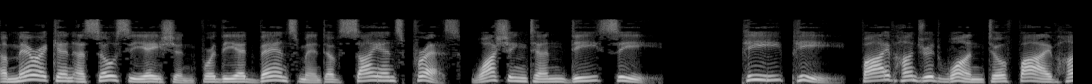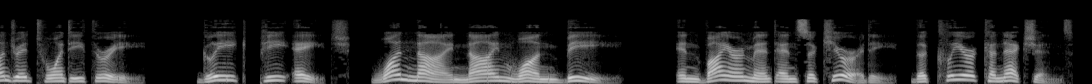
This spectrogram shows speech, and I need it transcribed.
American Association for the Advancement of Science Press, Washington, D.C. pp. 501–523. Gleick, P.H. 1991b. Environment and Security, The Clear Connections,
